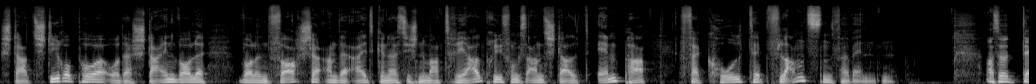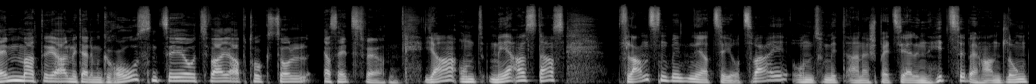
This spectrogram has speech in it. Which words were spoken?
Statt Styropor oder Steinwolle wollen Forscher an der Eidgenössischen Materialprüfungsanstalt EMPA verkohlte Pflanzen verwenden. Also Dämmmaterial mit einem großen CO2-Abdruck soll ersetzt werden. Ja, und mehr als das. Pflanzen binden ja CO2 und mit einer speziellen Hitzebehandlung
